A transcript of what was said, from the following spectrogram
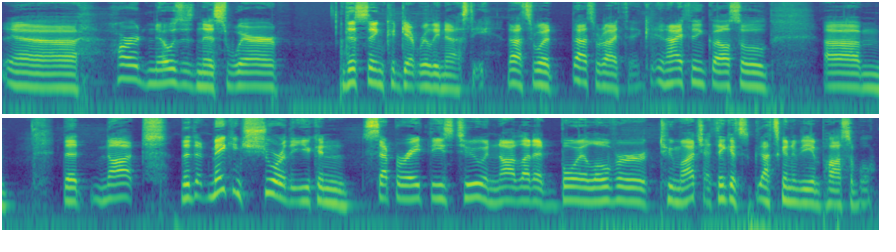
uh, hard nosedness where this thing could get really nasty. That's what that's what I think. And I think also um, that not that, that, making sure that you can separate these two and not let it boil over too much. I think it's that's going to be impossible.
